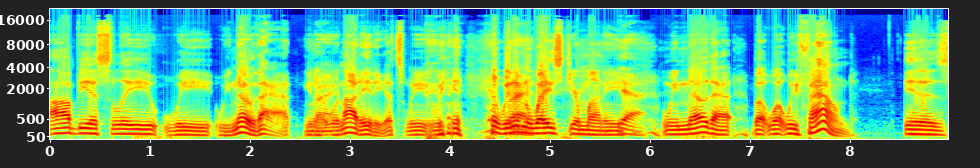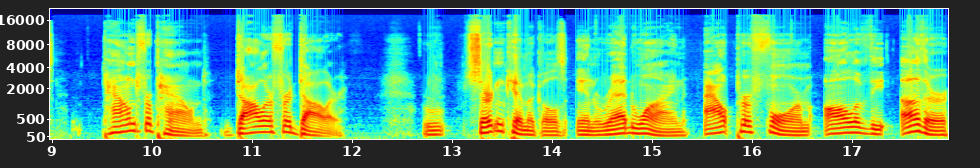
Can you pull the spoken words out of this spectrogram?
obviously we we know that. You know, Right. we're not idiots. We we we Right. didn't waste your money. Yeah. we know that. But what we found is pound for pound, dollar for dollar, r- certain chemicals in red wine outperform all of the other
